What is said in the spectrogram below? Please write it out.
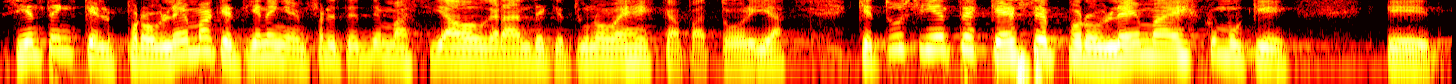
sienten que el problema que tienen enfrente es demasiado grande, que tú no ves escapatoria, que tú sientes que ese problema es como que eh,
